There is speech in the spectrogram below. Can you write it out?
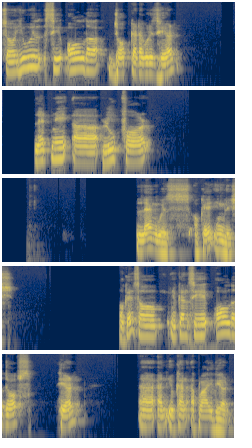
so you will see all the job categories here. Let me uh, look for language okay English. Okay so you can see all the jobs here uh, and you can apply there.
